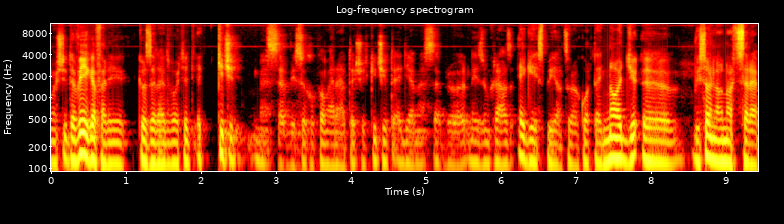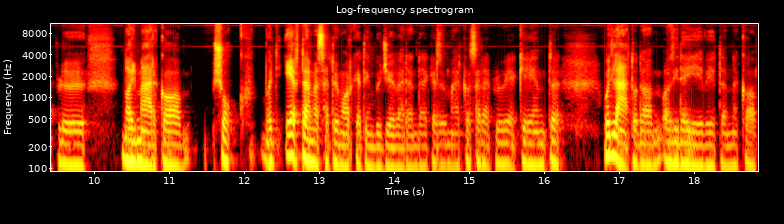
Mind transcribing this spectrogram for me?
Most itt a vége felé közeledve, hogy egy, egy kicsit messzebb visszük a kamerát, és egy kicsit egyen messzebbről nézzünk rá az egész piacra, akkor te egy nagy, viszonylag nagy szereplő, nagy márka, sok, vagy értelmezhető marketingbüdzsével rendelkező márka szereplőjeként hogy látod az idei évét ennek a,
